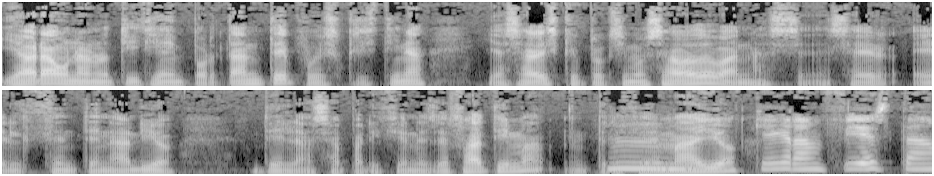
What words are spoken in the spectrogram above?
Y ahora una noticia importante, pues Cristina, ya sabes que el próximo sábado van a ser el centenario de las apariciones de Fátima, el 13 mm, de mayo. ¡Qué gran fiesta!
